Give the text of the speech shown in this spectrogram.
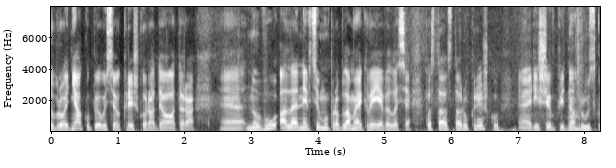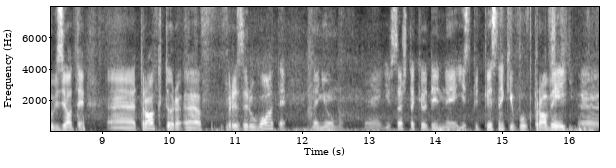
Доброго дня, купив ось кришку радіатора е, нову, але не в цьому проблема, як виявилося. Поставив стару кришку, е, рішив під нагрузку взяти е, трактор, е, фрезерувати на ньому. Е, і все ж таки один із підписників був правий, е,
